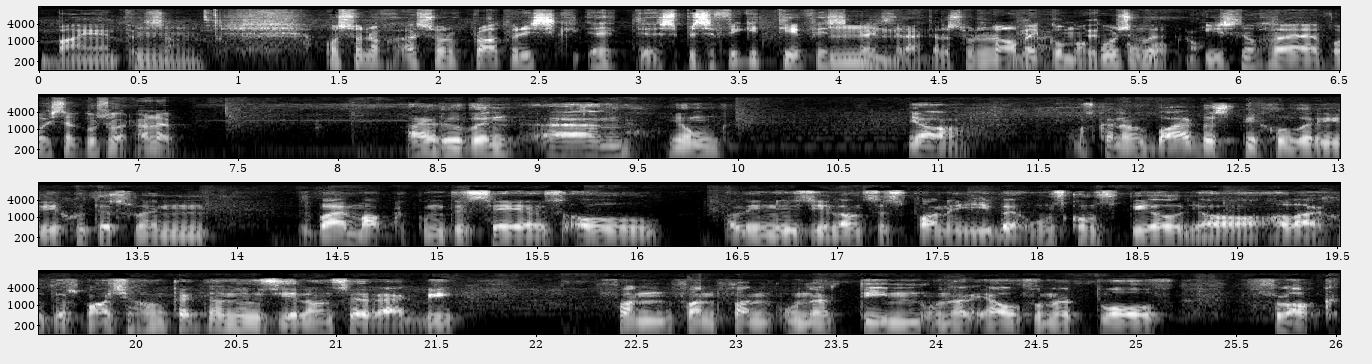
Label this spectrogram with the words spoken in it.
baie interessant. Hmm. Ons wil nog ons wil nog praat oor die, eh, die spesifieke TV skeieregter. Hmm. Ons moet daarby ja, kom, kom ons hoor. Hier's nog 'n uh, voice note kom ons hoor. Hallo. Hi Ruben, ehm um, jong. Ja, ons kan nou baie bespiegel oor hierdie goeie so en dit is baie maklik om te sê as al al die Nieu-Seelandse spanne hier by ons kom speel. Ja, al daai goeders, maar as jy gaan kyk na Nieu-Seelandse rugby van van van onder 10, onder 11, onder 12 vlak,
